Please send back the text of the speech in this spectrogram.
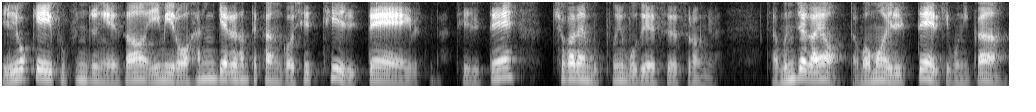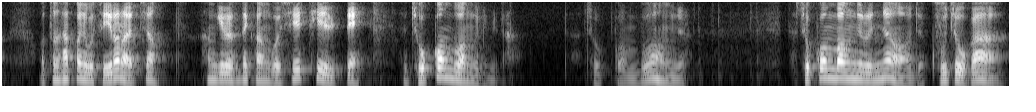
7개의 부품 중에서 임의로 한 개를 선택한 것이 T일 때 그랬습니다. T일 때 추가된 부품이 모두 S였을 확률. 자, 문제가요. 자, 뭐뭐일 때 이렇게 보니까 어떤 사건이 벌써 일어났죠. 한 개를 선택한 것이 T일 때 조건부 확률입니다. 자, 조건부 확률. 자, 조건부 확률은요. 구조가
